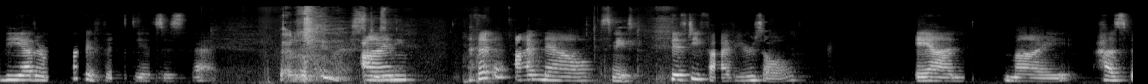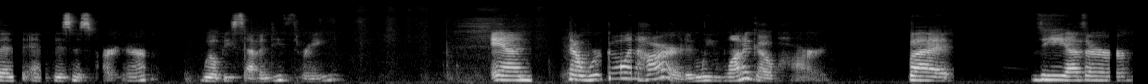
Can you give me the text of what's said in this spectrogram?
the other part of this is is that I'm. I'm now Sneezed. 55 years old, and my husband and business partner will be 73. And know, we're going hard and we want to go hard. But the other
